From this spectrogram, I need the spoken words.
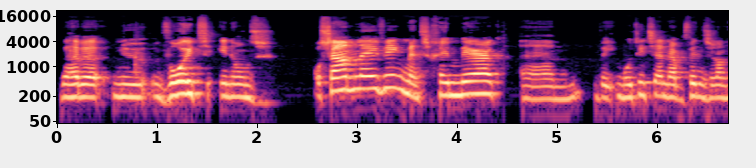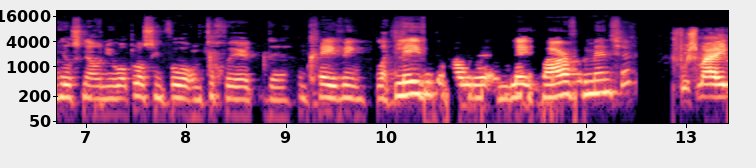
we hebben nu een void in ons samenleving. Mensen geen werk, um, je moet iets. En daar vinden ze dan heel snel een nieuwe oplossing voor om toch weer de omgeving levend te houden en leefbaar voor de mensen. Volgens mij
